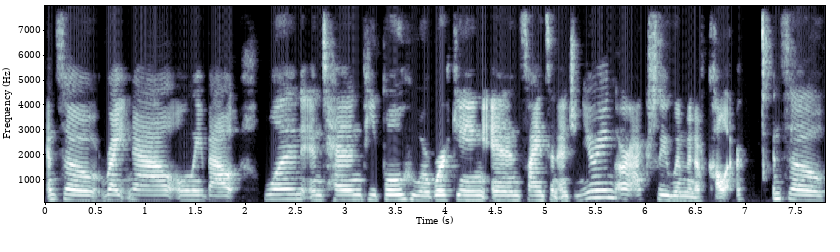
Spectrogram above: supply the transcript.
And so, right now, only about one in 10 people who are working in science and engineering are actually women of color. And so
